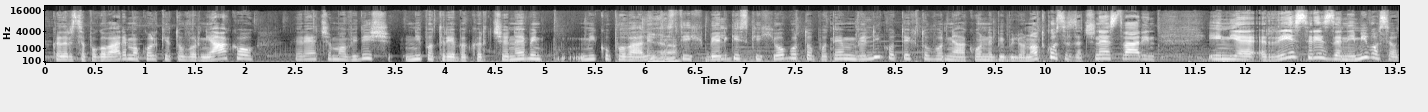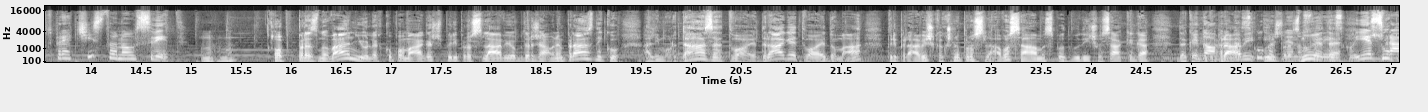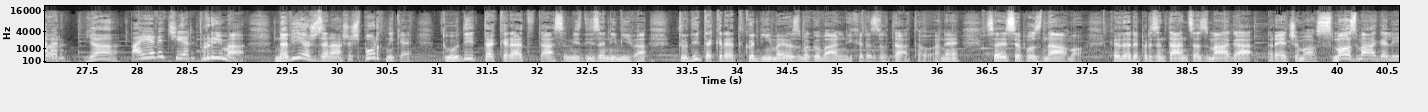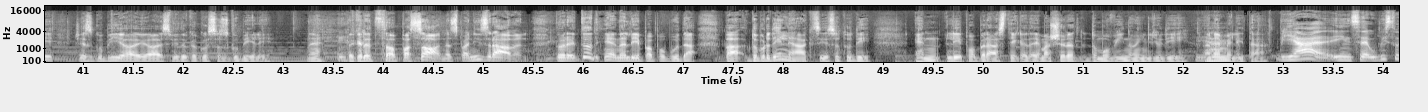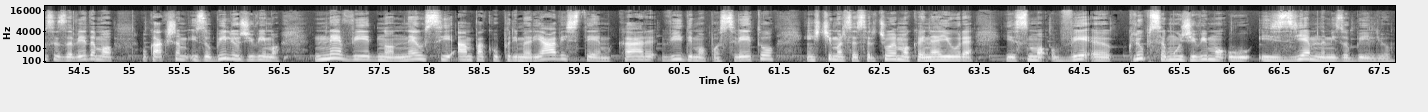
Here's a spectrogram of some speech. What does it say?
kadar se pogovarjamo, koliko je to vrnjakov. Rečemo, vidiš, ni potrebe, ker če ne bi mi kupovali Ja. tistih belgijskih jogurtov, potem veliko teh tovornjakov ne bi bilo. No, tako se začne stvar in, in je res, res zanimivo, se odpre čisto nov svet. Ob praznovanju lahko pomagaš pri proslavi ob državnem prazniku ali morda za tvoje drage, tvoje doma pripraviš kakšno proslavo sam, spodbudiš vsakega, da kaj Dobrega, pripravi in skuhaš eno praznujete. jed Super, zraven. ja. Pa je večer. Prima, navijaš za naše športnike. Tudi takrat, ta se mi zdi zanimiva, tudi takrat, ko nimajo zmagovalnih rezultatov. Saj se poznamo. Kadar reprezentanca zmaga, rečemo, smo zmagali, če zgubijo, jo jaz videl, kako so zgubili. Ne? Takrat so pa so, nas pa ni zraven. Torej, tudi ena lepa pobuda. Pa dobrodelne akcije so tudi en lep obraz tega, da imaš rad domovino in ljudi, ja. a ne melita. Ja, in se v bistvu se zavedamo, v kakšnem izobilju živimo. Ne vedno, ne vsi, ampak v primerjavi s tem, kar vidimo po svetu in s čimer se srečujemo, kaj ne jure, smo ve, eh, kljub vsemu živimo v izjemnem izobilju.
